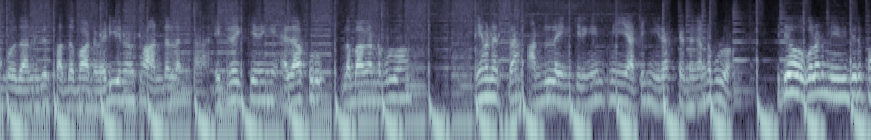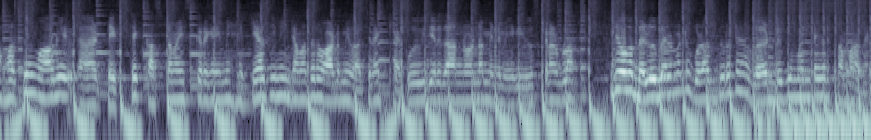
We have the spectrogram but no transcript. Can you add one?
ඔක දන්නද සදපාට වැඩි වෙන අන්ඩල ඉටරක් කියන ඇලාකුරු ලබාගන්න පුළුවන්. එමනත් අන්ඩලයින් කිරීම මේ යට ඉරක් ඇඳගන්න පුළුවන්. ඉති ඔගලට මේ විදිර පහසුවෙන් වගේ ටෙක්ටෙක් කස්ටමයිස් කරගීම හැකයා තින ගමතර වාට මේ වචන කැපු විදිර දන්නවන්න මෙ මේ යුස් කරලා යෝක බැලු බැලමට ගොඩක් දුරට වර්ඩ්ඩකිමට සමානයි.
